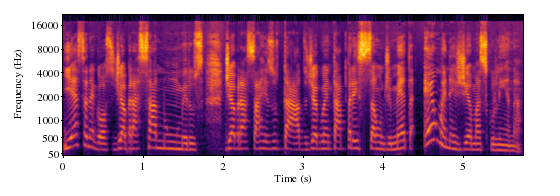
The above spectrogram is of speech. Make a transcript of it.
E esse negócio de abraçar números, de abraçar resultado, de aguentar pressão de meta, é uma energia masculina.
